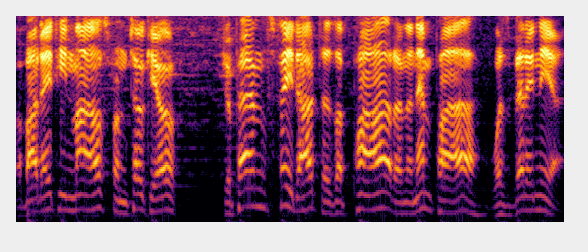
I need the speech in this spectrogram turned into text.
about 18 miles from Tokyo, Japan's fade out as a power and an empire was very near.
